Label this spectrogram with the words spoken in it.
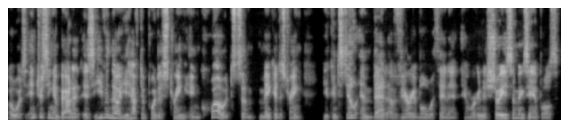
But what's interesting about it is even though you have to put a string in quotes to make it a string, you can still embed a variable within it. And we're going to show you some examples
